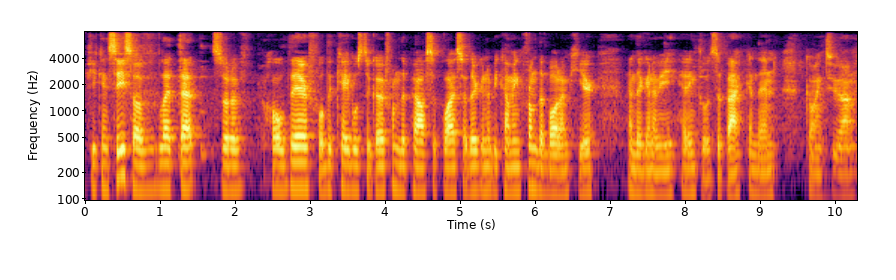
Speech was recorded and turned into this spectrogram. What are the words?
if you can see. So I've let that sort of hole there for the cables to go from the power supply. So they're going to be coming from the bottom here and they're going to be heading towards the back and then going to um,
